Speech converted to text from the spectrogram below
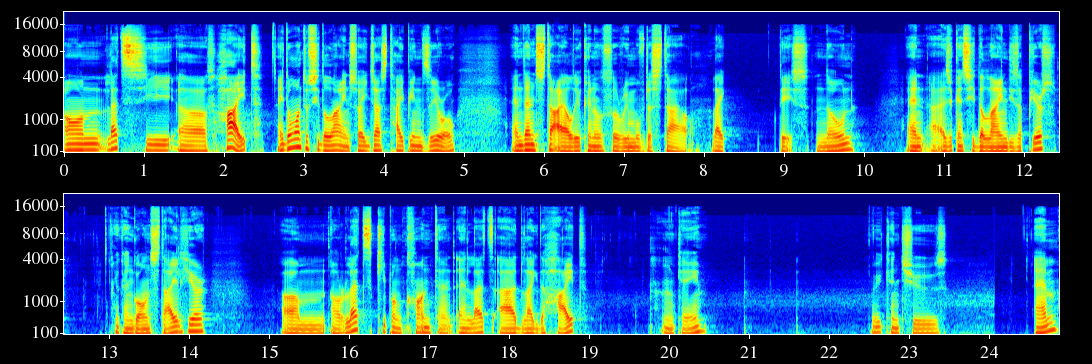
on let's see uh, height I don't want to see the line so I just type in zero. And then style you can also remove the style like this known. And uh, as you can see the line disappears. You can go on style here. Um, or let's keep on content and let's add like the height. Okay. We can choose M.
